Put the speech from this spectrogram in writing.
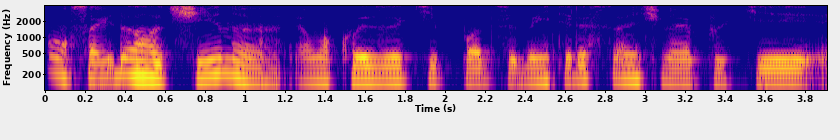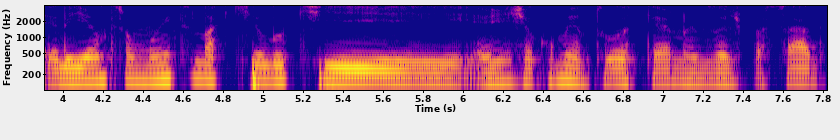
Bom, sair da rotina é uma coisa que pode ser bem interessante, né? Porque ele entra muito naquilo que a gente já comentou até no episódio passado,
